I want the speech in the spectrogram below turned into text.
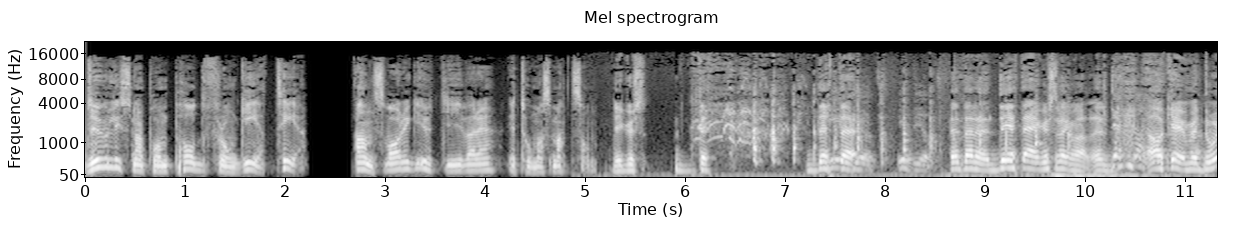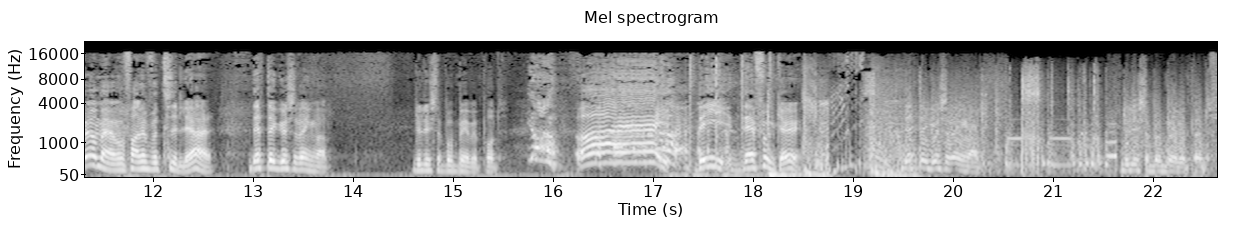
Du lyssnar på en podd från GT. Ansvarig utgivare är Thomas Mattsson. Det är Gus... Det... Detta... Vänta nu, det är Gustav Engvall. Okej, men då är jag med, vad fan är för tydliga här? Detta är Gustav Engvall. Du lyssnar på BB-podd. Ja! Nej! Det, det funkar ju. Detta är Gustav Engvall. Du lyssnar på BB-podd.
